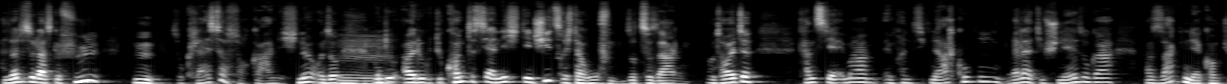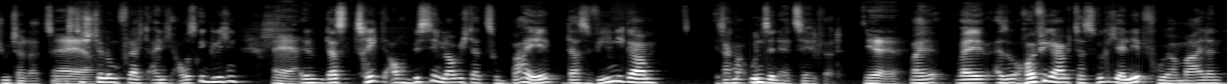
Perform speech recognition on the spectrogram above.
Also hattest du das Gefühl, hm, so klar ist das doch gar nicht, ne? Und so, mm. und du, aber du, du konntest ja nicht den Schiedsrichter rufen, sozusagen. Und heute kannst du ja immer im Prinzip nachgucken, relativ schnell sogar, was sagt denn der Computer dazu? Ja, ist die ja. Stellung vielleicht eigentlich ausgeglichen? Ja, ähm, das trägt auch ein bisschen, glaube ich, dazu bei, dass weniger ich sag mal, Unsinn erzählt wird. Ja, yeah. Weil, weil, also häufiger habe ich das wirklich erlebt früher mal, dann,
